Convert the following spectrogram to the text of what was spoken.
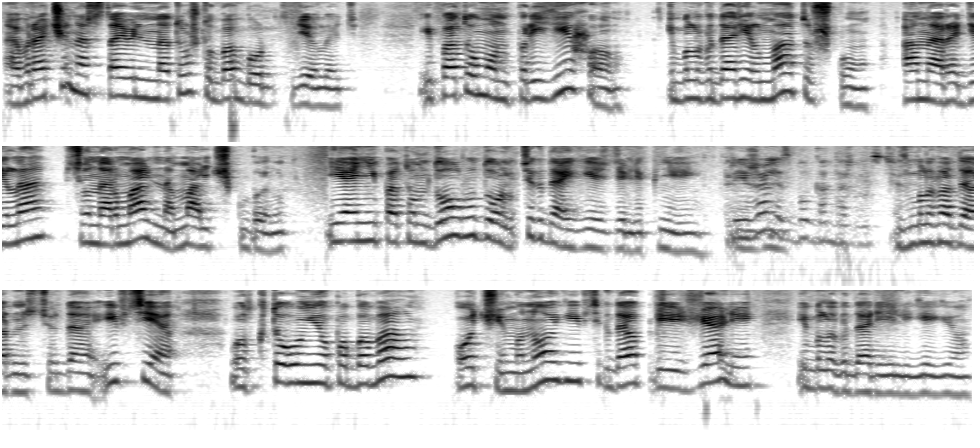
А врачи наставили на то, чтобы аборт сделать. И потом он приехал и благодарил матушку. Она родила, все нормально, мальчик был. И они потом долго-долго всегда ездили к ней. Приезжали с благодарностью. С благодарностью, да. И все, вот кто у нее побывал, очень многие всегда приезжали и благодарили ее.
